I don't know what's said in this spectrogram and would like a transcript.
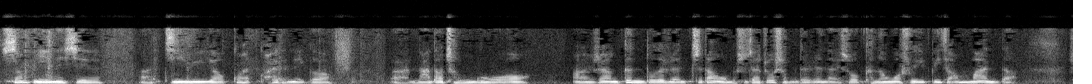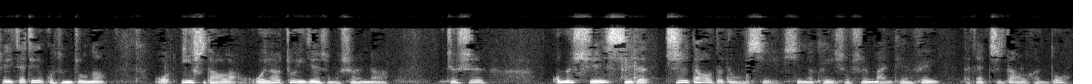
相比那些啊急于要快快的那个啊拿到成果啊，让更多的人知道我们是在做什么的人来说，可能我属于比较慢的。所以在这个过程中呢，我意识到了我要做一件什么事儿呢？就是我们学习的、知道的东西，现在可以说是满天飞，大家知道了很多。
